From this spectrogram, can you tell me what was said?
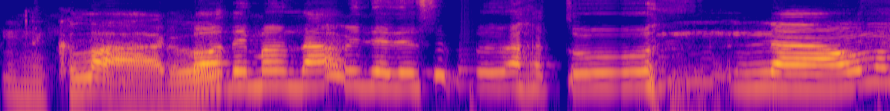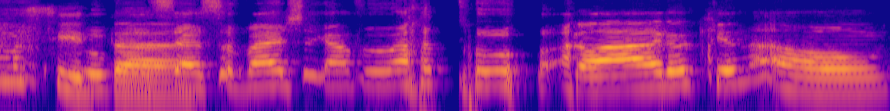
Hum, claro. Podem mandar o endereço pro Arthur. Não, mamacita. O processo vai chegar pro Arthur. Claro que não.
